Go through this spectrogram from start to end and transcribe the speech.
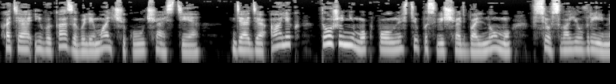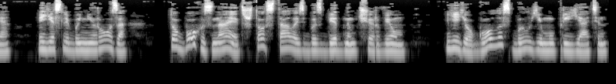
хотя и выказывали мальчику участие. Дядя Алик тоже не мог полностью посвящать больному все свое время. И если бы не Роза, то бог знает, что сталось бы с бедным червем. Ее голос был ему приятен,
